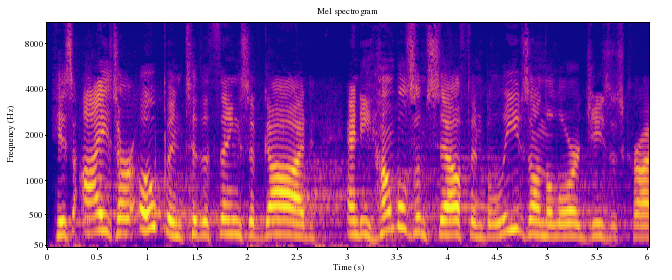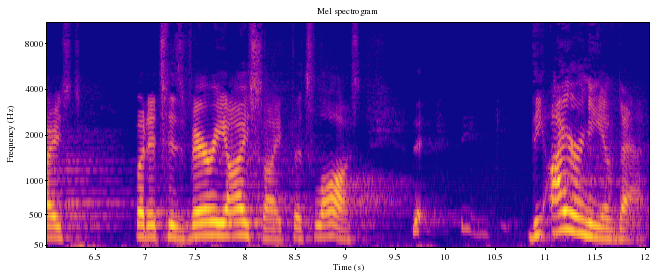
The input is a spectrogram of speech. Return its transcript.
His eyes are open to the things of God, and he humbles himself and believes on the Lord Jesus Christ but it's his very eyesight that's lost. The, the irony of that.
